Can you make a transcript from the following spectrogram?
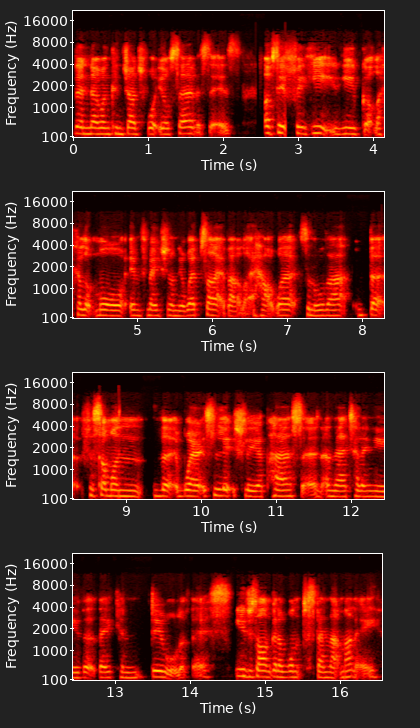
then no one can judge what your service is obviously for you you've got like a lot more information on your website about like how it works and all that but for someone that where it's literally a person and they're telling you that they can do all of this you just aren't going to want to spend that money.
